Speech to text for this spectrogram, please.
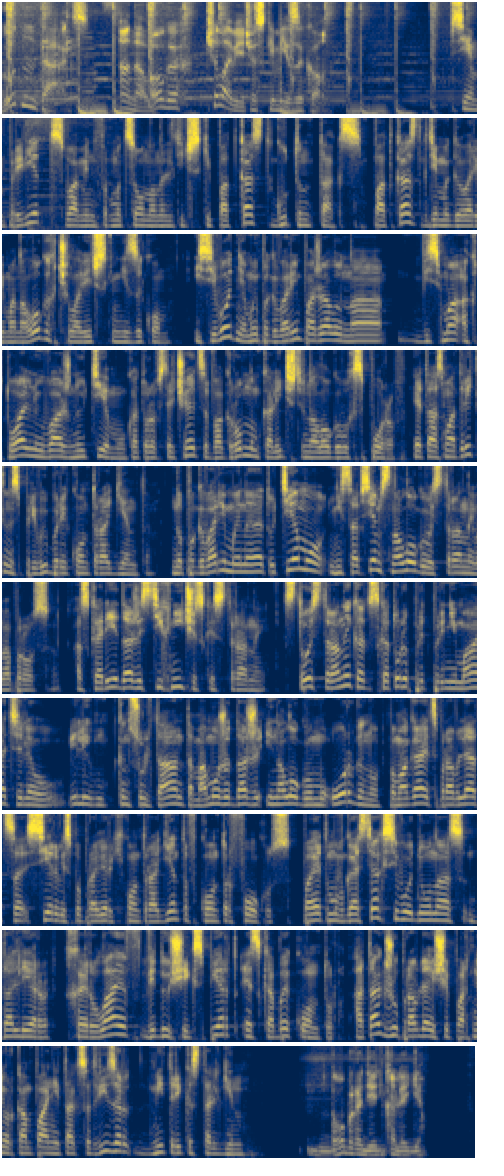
Guten Tags. О налогах человеческим языком. Всем привет, с вами информационно-аналитический подкаст Guten Tax. Подкаст, где мы говорим о налогах человеческим языком. И сегодня мы поговорим, пожалуй, на весьма актуальную и важную тему, которая встречается в огромном количестве налоговых споров. Это осмотрительность при выборе контрагента. Но поговорим мы на эту тему не совсем с налоговой стороны вопроса, а скорее даже с технической стороны. С той стороны, с которой предпринимателю или консультантам, а может даже и налоговому органу помогает справляться сервис по проверке контрагентов «Контрфокус». Поэтому в гостях сегодня у нас Далер Хайрулаев, ведущий эксперт СКБ «Контур» а также управляющий партнер компании Tax Advisor Дмитрий Костальгин. Добрый день, коллеги.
